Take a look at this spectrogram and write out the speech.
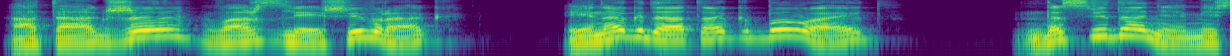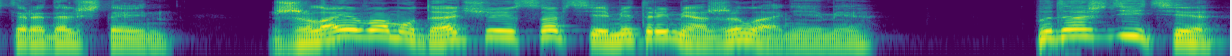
«А также ваш злейший враг. Иногда так бывает. До свидания, мистер Эдельштейн. Желаю вам удачи со всеми тремя желаниями». «Подождите!»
